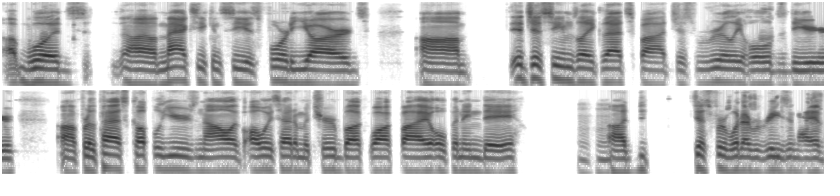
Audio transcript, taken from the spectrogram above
uh, woods. Uh, max you can see is 40 yards. Um, it just seems like that spot just really holds deer. Uh, for the past couple years now, I've always had a mature buck walk by opening day. Mm-hmm. Uh, d- just for whatever reason, I have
